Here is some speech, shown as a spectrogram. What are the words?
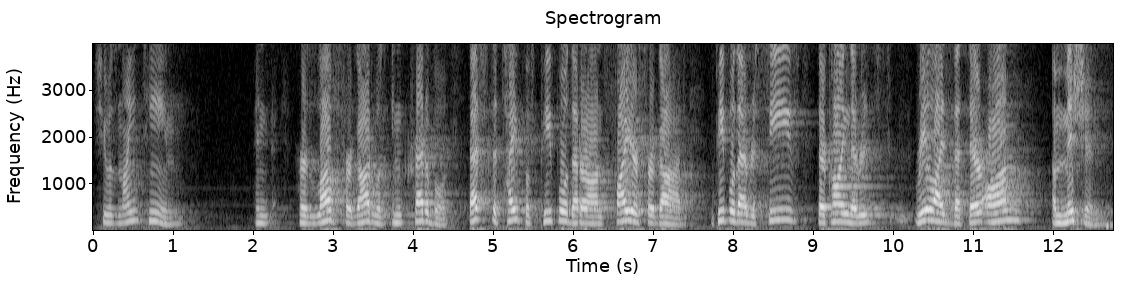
She was 19. And her love for God was incredible. That's the type of people that are on fire for God. The people that receive their calling, that re- realize that they're on a mission.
